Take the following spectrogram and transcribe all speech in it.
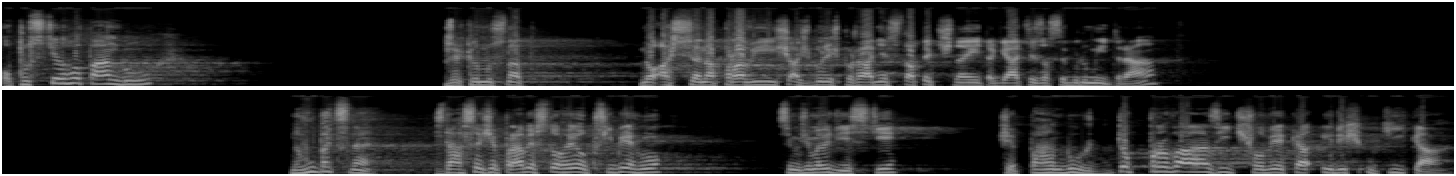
Opustil ho pán Bůh? Řekl mu snad, no až se napravíš, až budeš pořádně statečný, tak já tě zase budu mít rád? No vůbec ne. Zdá se, že právě z toho jeho příběhu si můžeme být jisti, že pán Bůh doprovází člověka, i když utíká,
